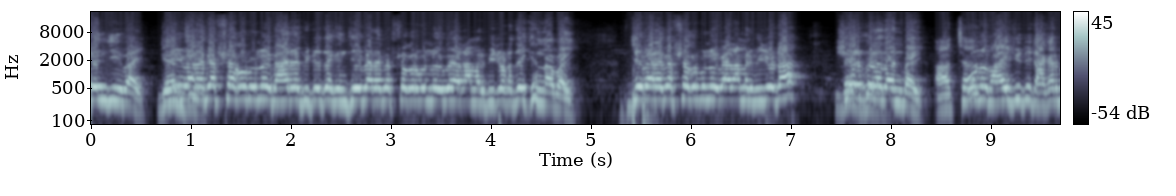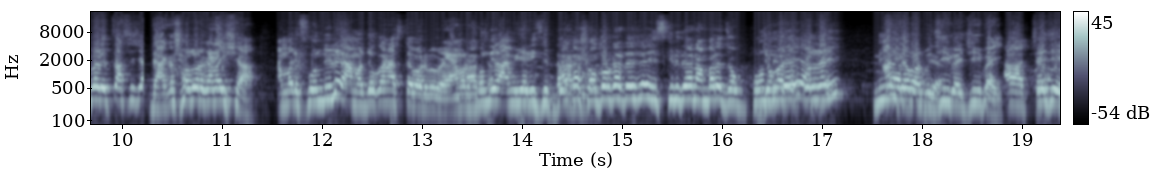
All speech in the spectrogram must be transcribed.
গেঞ্জি ভাই। যে ব্যবসা করবেন ওই ভাইয়ের ভিডিও দেখেন যে বেড়া ব্যবসা করবেন ওই ভাইয়ের আমার ভিডিওটা দেখেন না ভাই। যে বেড়া ব্যবসা করবেন ওই ভাইয়ের আমার ভিডিওটা শেয়ার করে দেন ভাই। আচ্ছা। কোনো ভাই যদি ঢাকার বাইরে চাষে ঢাকা সদর গাড়াইসা আমার ফোন দিলে আমার দোকান আসতে পারবে ভাই। আমার ফোন আচ্ছা। দিলে আমি রিসিভ ঢাকা সদরঘাটে এসে স্ক্রিনে দেওয়া নাম্বারে ফোন দিলে করলে নিয়ে আসবেন পারব। জি ভাই জি ভাই। আচ্ছা। এই যে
